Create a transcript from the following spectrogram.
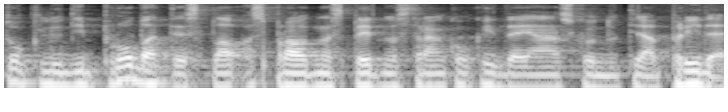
toliko ljudi probate spraviti na spletno stran, koliko jih dejansko do tja pride.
